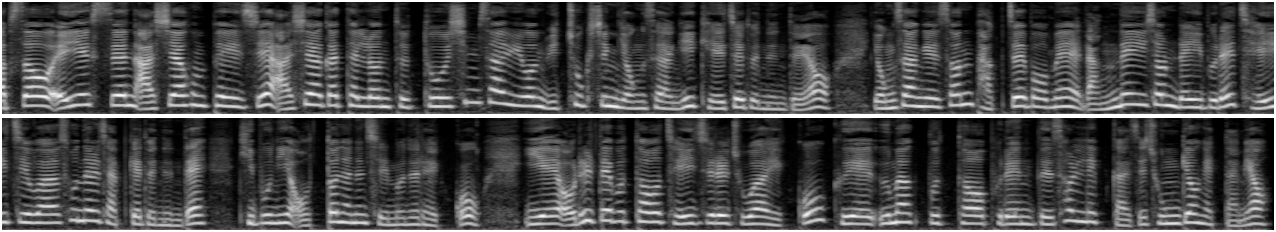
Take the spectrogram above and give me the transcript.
앞서 AXN 아시아 홈페이지에 아시아가 탤런트2 심사위원 위촉식 영상이 게재됐는데요. 영상에선 박재범의 락네이션 레이블의 제이지와 손을 잡게 됐는데 기분이 어떠냐는 질문을 했고 이에 어릴 때부터 제이지를 좋아했고 그의 음악부터 브랜드 설립까지 존경했다며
